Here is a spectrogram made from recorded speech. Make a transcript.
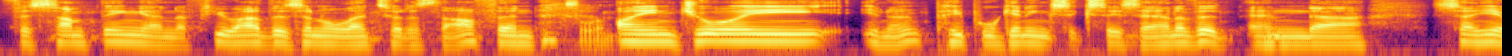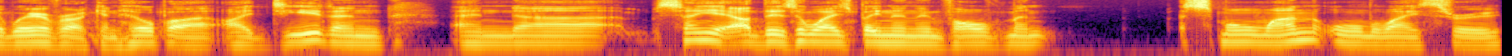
for something and a few others and all that sort of stuff. And Excellent. I enjoy, you know, people getting success out of it. Mm. And uh, so, yeah, wherever I can help, I, I did. And, and uh, so, yeah, there's always been an involvement, a small one, all the way through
